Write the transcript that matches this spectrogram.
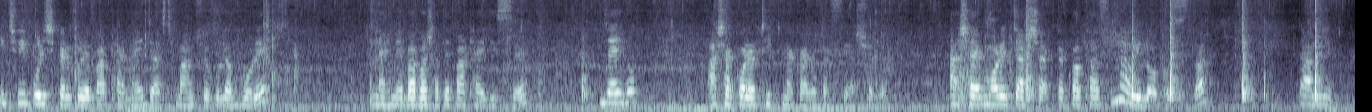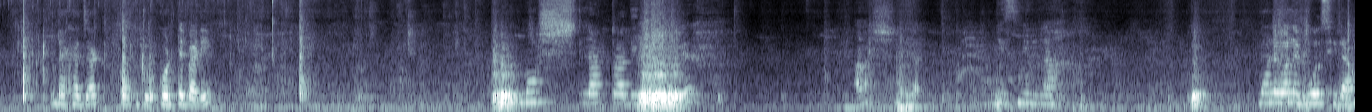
কিছুই পরিষ্কার করে পাঠায় নাই জাস্ট মাংসগুলো ভরে নাহিনে বাবার সাথে পাঠাই দিচ্ছে যাই হোক, আশা করা ঠিক না কারও কাছে আসলে। আশায় মরে চারশো একটা কথা আছে না ওই অবস্থা। তা আমি দেখা যাক কতটুকু করতে পারি। মশলাটা দিতে হবে। মনে মনে বলছিলাম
